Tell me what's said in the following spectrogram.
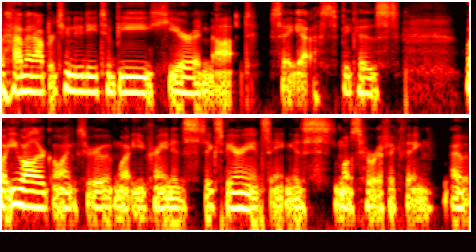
have an opportunity to be here and not say yes because what you all are going through and what Ukraine is experiencing is the most horrific thing uh,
